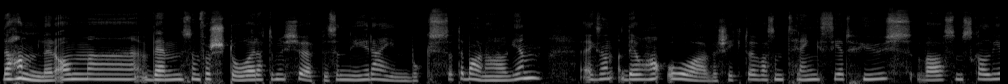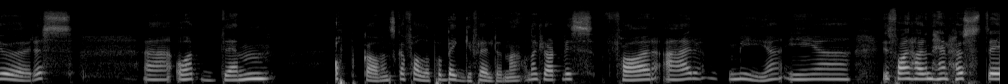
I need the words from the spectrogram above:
Det handler om uh, hvem som forstår at det må kjøpes en ny regnbukse til barnehagen. Det å ha oversikt over hva som trengs i et hus, hva som skal gjøres. Uh, og at den oppgaven skal falle på begge foreldrene. Og det er klart, hvis far er mye i uh, Hvis far har en hel høst i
